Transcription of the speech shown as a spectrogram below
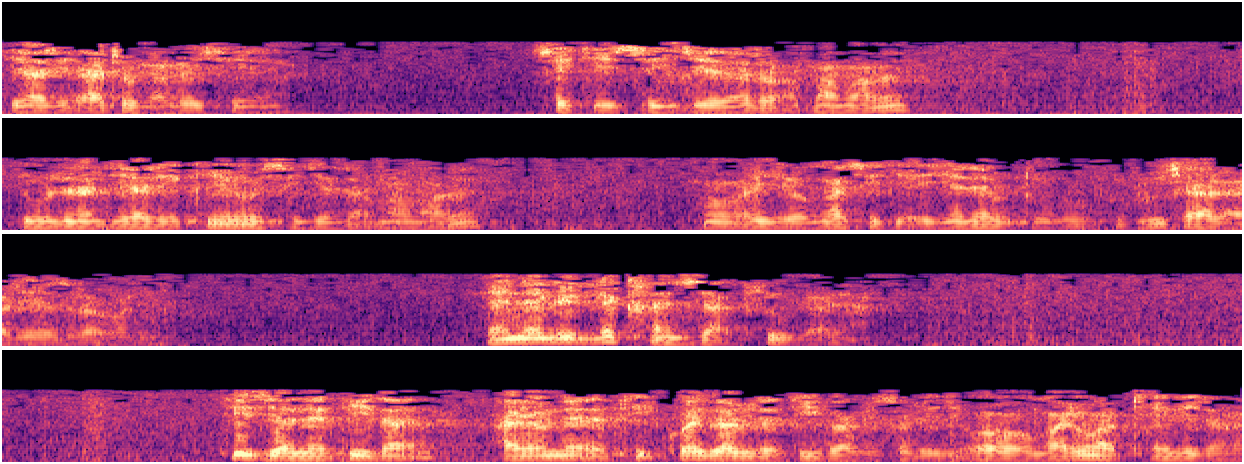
တရားကြီးအထုတ်လာလို့ရှိရင်စိတ်ကြီးစင်ကြယ်တာတော့အမှန်ပါပဲဒီလိုတရားကြီးကင်းလို့စင်ကြယ်တာအမှန်ပါပဲဟိုအဲ့ရောငါစိတ်ကြီးအရင်နဲ့မတူဘူးထူးခြားလာတယ်ဆိုတော့လေနည်းနည်းလေးလက်ခံစားပြုလာတယ်သိကြတယ်သိတာ အာယုန်နဲ့အသိကွဲပြားပြီးတော့သိပါပြီဆိုလို့ဩငါတို့ကထင်းနေတာက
